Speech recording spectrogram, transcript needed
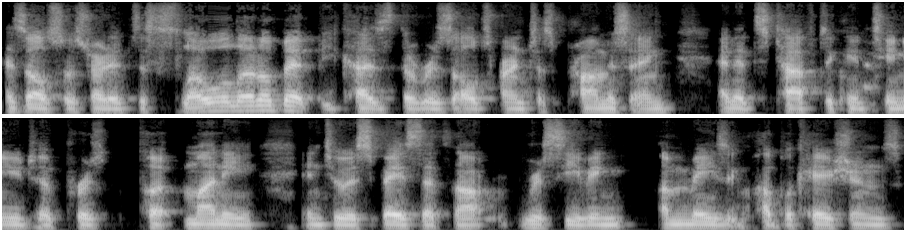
has also started to slow a little bit because the results aren't as promising and it's tough to continue to put money into a space that's not receiving amazing publications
